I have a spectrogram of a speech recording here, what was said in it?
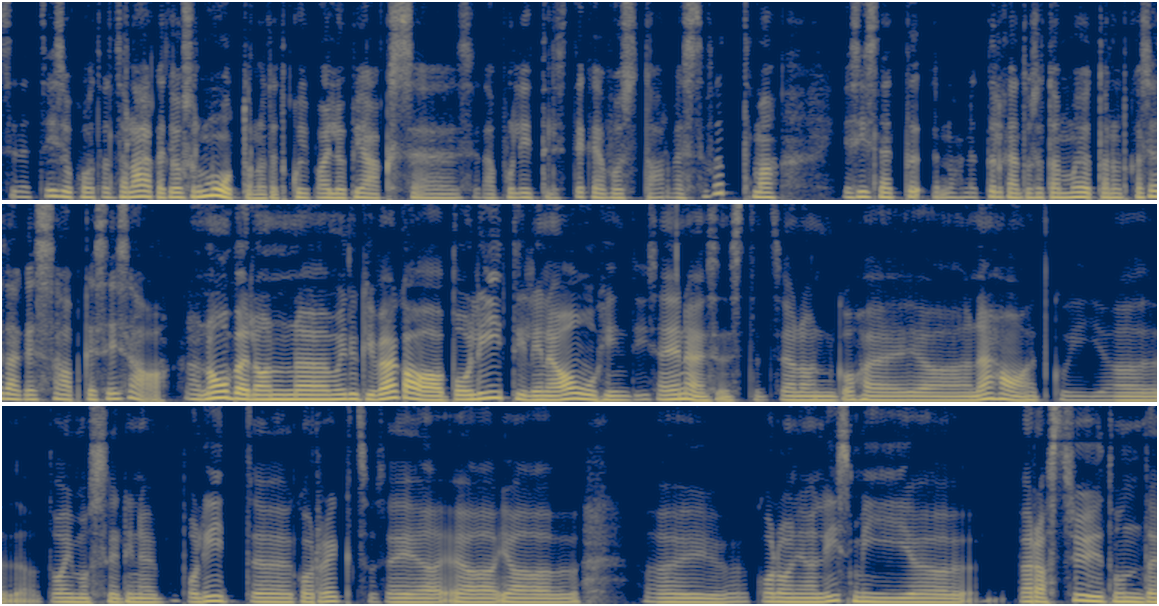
see, need seisukohad on seal aegade jooksul muutunud, et kui palju peaks äh, seda poliitilist tegevust arvesse võtma ja siis need, noh, need tõlgendused on mõjutanud ka seda, kes saab, kes ei saa. no Nobel on äh, muidugi väga poliitiline auhind iseenesest, et seal on kohe ja näha, et kui äh, toimus selline poliitkorrektsuse ja, ja, ja kolonialismi pärast süütunde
